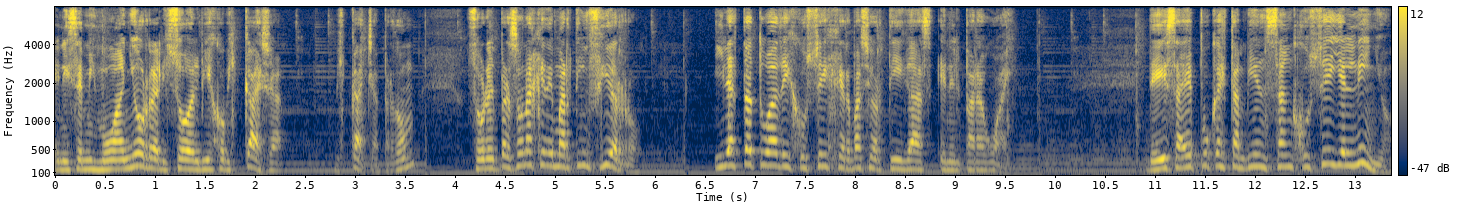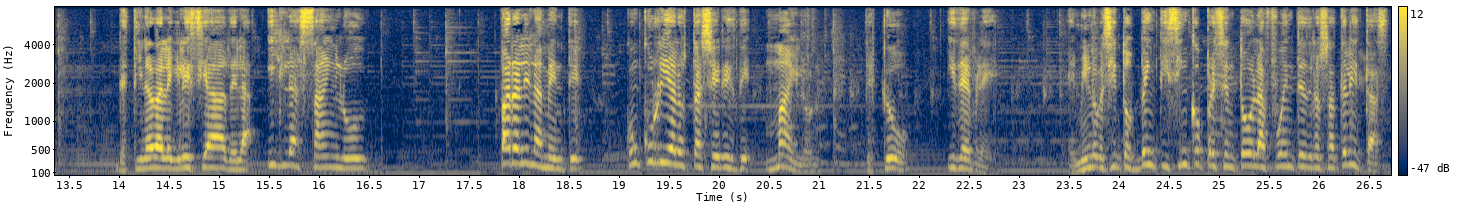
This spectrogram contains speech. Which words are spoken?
En ese mismo año realizó El viejo Vizcaya, Vizcacha, perdón, sobre el personaje de Martín Fierro y la estatua de José Gervasio Artigas en el Paraguay. De esa época es también San José y el Niño, destinada a la iglesia de la isla Saint-Louis. Paralelamente, concurría a los talleres de Mylon, Despeau y Debré. En 1925 presentó La Fuente de los Atletas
